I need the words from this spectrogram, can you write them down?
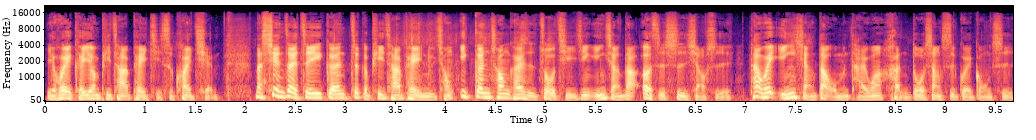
也会可以用 P 叉配几十块钱，那现在这一根这个 P 叉配，你从一根葱开始做起，已经影响到二十四小时，它会影响到我们台湾很多上市贵公司，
